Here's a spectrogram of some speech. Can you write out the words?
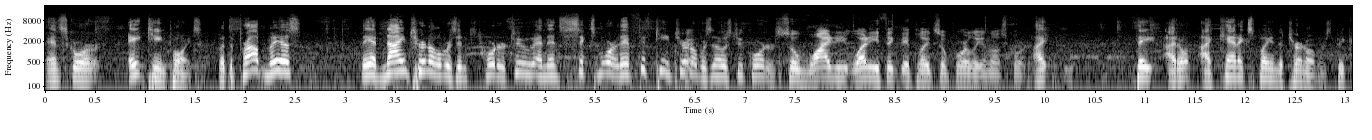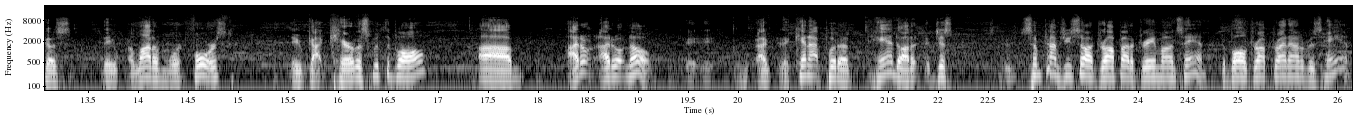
and score 18 points. But the problem is, they had nine turnovers in quarter two, and then six more. They had 15 turnovers okay. in those two quarters. So why do you, why do you think they played so poorly in those quarters? I they I don't I can't explain the turnovers because they a lot of them weren't forced. They got careless with the ball. Um, I don't I don't know. I, I, cannot put a hand on it. it. Just sometimes you saw it drop out of Draymond's hand. The ball dropped right out of his hand.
